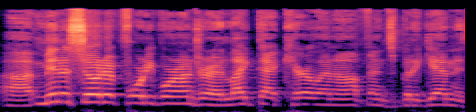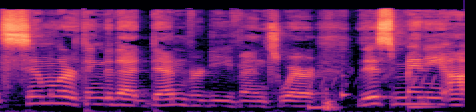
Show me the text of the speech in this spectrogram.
Uh, Minnesota at 4,400. I like that Carolina offense, but again, it's similar thing to that Denver defense where this mini uh,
